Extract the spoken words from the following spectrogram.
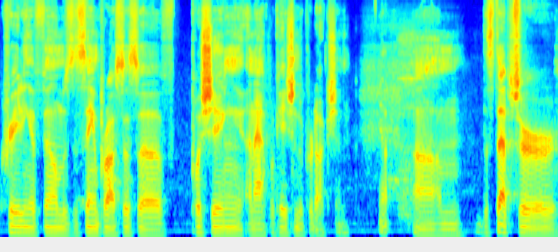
creating a film is the same process of pushing an application to production. yep. The steps are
